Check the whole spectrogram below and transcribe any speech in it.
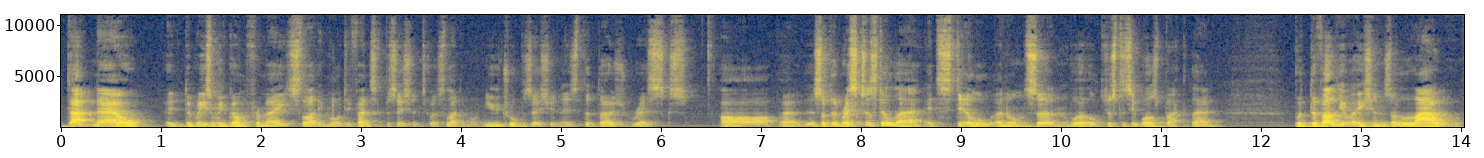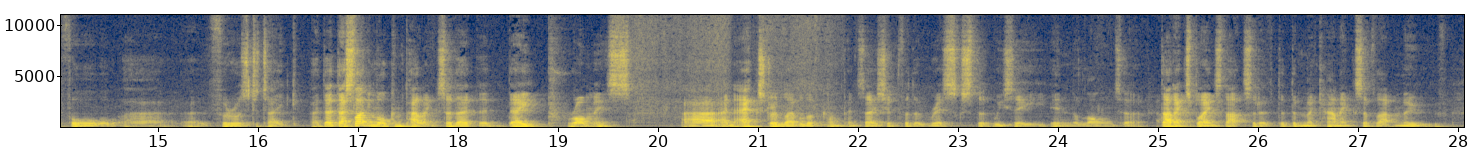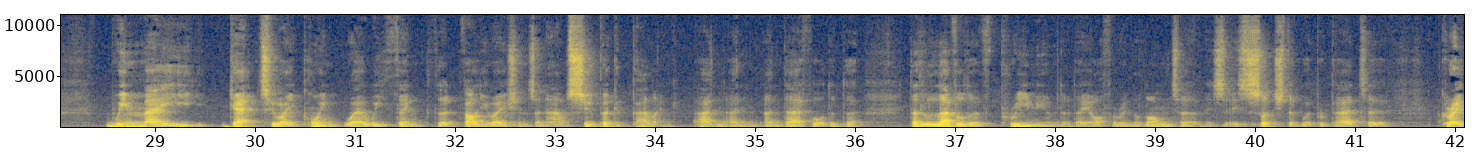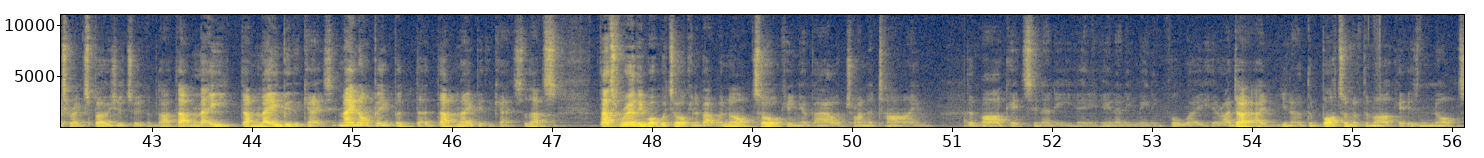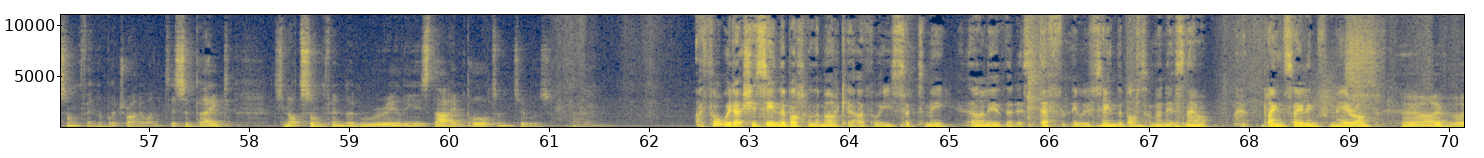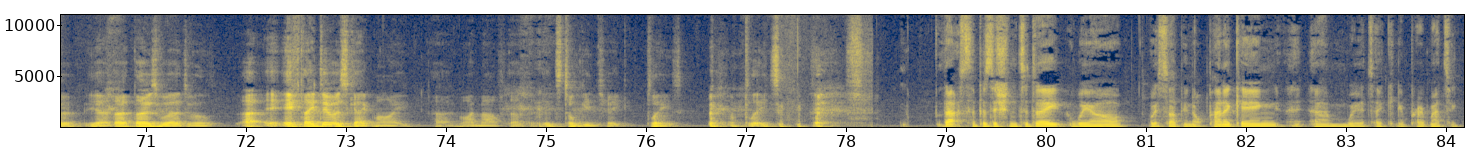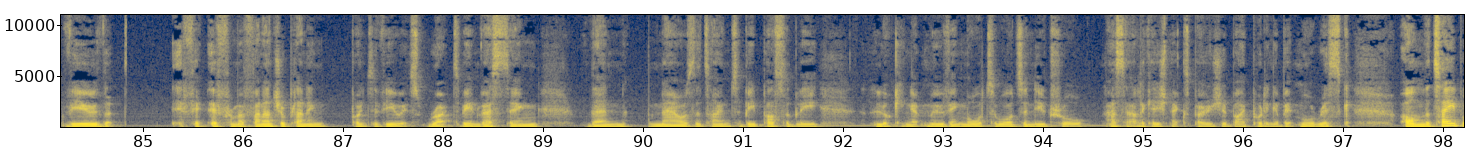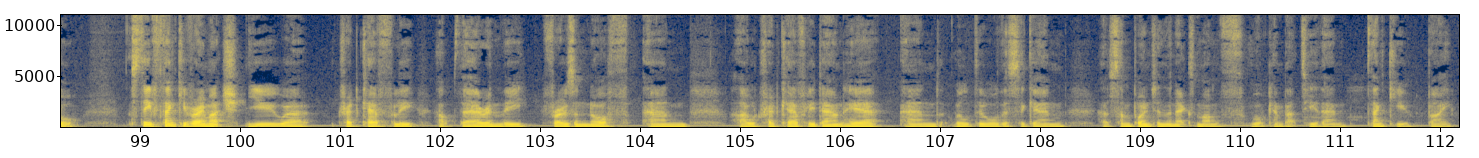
That now, the reason we've gone from a slightly more defensive position to a slightly more neutral position is that those risks are uh, so the risks are still there. It's still an uncertain world, just as it was back then, but the valuations allow for uh, uh, for us to take. Uh, they're, they're, slightly more compelling, so that they promise uh, an extra level of compensation for the risks that we see in the long term. That explains that sort of the, the mechanics of that move. We may get to a point where we think that valuations are now super compelling, and, and, and therefore that the the level of premium that they offer in the long term is, is such that we're prepared to greater exposure to them. That that may that may be the case. It may not be, but that, that may be the case. So that's that's really what we're talking about. We're not talking about trying to time the markets in any in any meaningful way here. I don't, I, you know, the bottom of the market is not something that we're trying to anticipate. It's not something that really is that important to us. Um, I thought we'd actually seen the bottom of the market. I thought you said to me earlier that it's definitely we've seen the bottom and it's now plain sailing from here on. Yeah, I, I, yeah, th- those words will uh, if they do escape my uh, my mouth, it's tongue in cheek. Please, please. That's the position today. We are we're certainly not panicking. Um, we're taking a pragmatic view that if, if from a financial planning point of view it's right to be investing, then now is the time to be possibly looking at moving more towards a neutral asset allocation exposure by putting a bit more risk on the table. Steve, thank you very much. You uh, tread carefully up there in the frozen north, and I will tread carefully down here, and we'll do all this again at some point in the next month. We'll come back to you then. Thank you. Bye.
